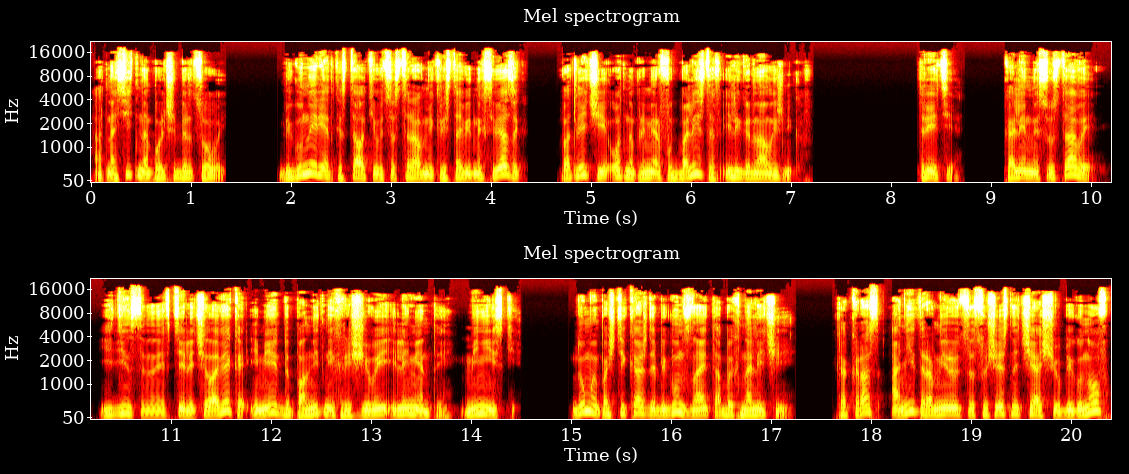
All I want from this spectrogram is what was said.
относительно больше берцовой. Бегуны редко сталкиваются с травмами крестовидных связок, в отличие от, например, футболистов или горнолыжников. Третье. Коленные суставы, единственные в теле человека, имеют дополнительные хрящевые элементы – мениски. Думаю, почти каждый бегун знает об их наличии. Как раз они травмируются существенно чаще у бегунов,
